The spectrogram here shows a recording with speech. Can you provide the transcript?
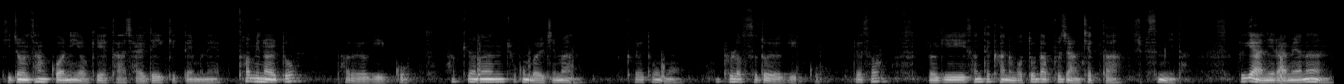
기존 상권이 여기에 다 잘 돼 있기 때문에 터미널도 바로 여기 있고 학교는 조금 멀지만 그래도 뭐 홈플러스도 여기 있고 그래서 여기 선택하는 것도 나쁘지 않겠다 싶습니다. 그게 아니라면은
